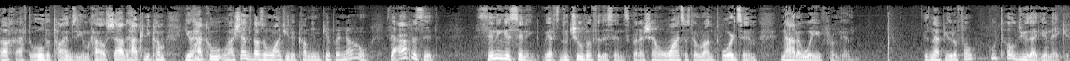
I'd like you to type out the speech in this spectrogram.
ugh, after all the times that you Mechal Shabbat, how can you come, you, how can, Hashem doesn't want you to come Yom Kippur? No. It's the opposite. Sinning is sinning. We have to do tshuva for the sins, but Hashem wants us to run towards Him, not away from Him. Isn't that beautiful? Who told you that you're naked?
